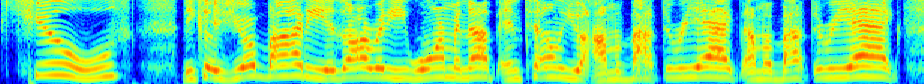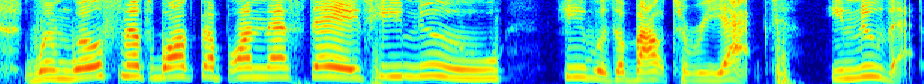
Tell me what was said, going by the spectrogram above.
cues because your body is already warming up and telling you, I'm about to react. I'm about to react. When Will Smith walked up on that stage, he knew he was about to react. He knew that.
